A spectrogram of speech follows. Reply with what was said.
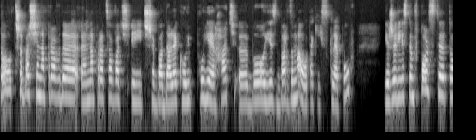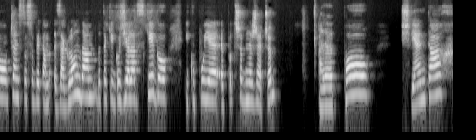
to trzeba się naprawdę e, napracować i trzeba daleko pojechać, e, bo jest bardzo mało takich sklepów. Jeżeli jestem w Polsce, to często sobie tam zaglądam do takiego zielarskiego i kupuję e, potrzebne rzeczy, ale po świętach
